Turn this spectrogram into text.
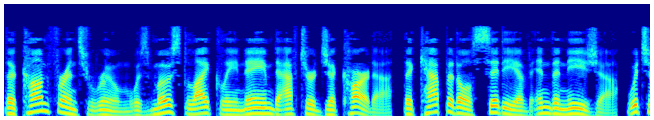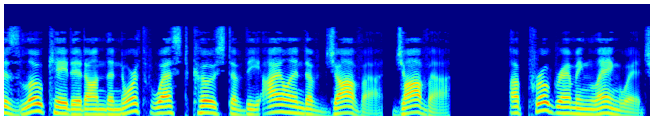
The conference room was most likely named after Jakarta, the capital city of Indonesia, which is located on the northwest coast of the island of Java, Java, a programming language,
